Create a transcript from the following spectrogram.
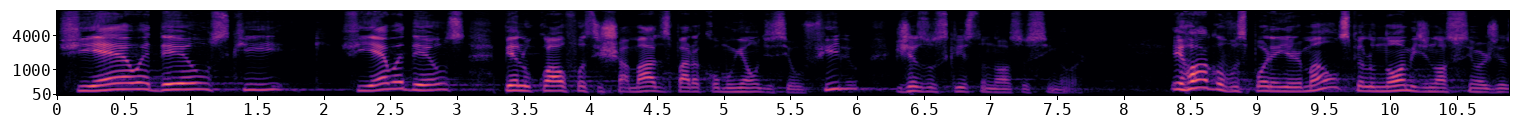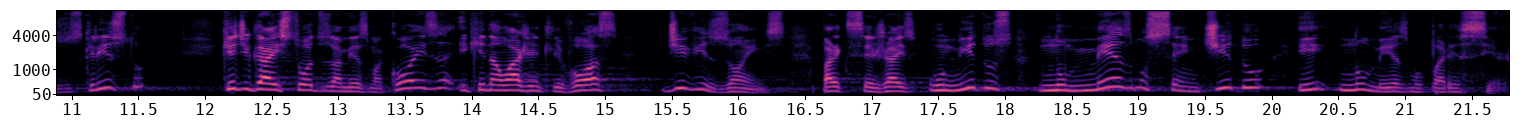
Fiel é Deus que fiel é Deus, pelo qual fosse chamados para a comunhão de seu filho, Jesus Cristo nosso Senhor. E rogo-vos, porém, irmãos, pelo nome de nosso Senhor Jesus Cristo, que digais todos a mesma coisa e que não haja entre vós divisões, para que sejais unidos no mesmo sentido e no mesmo parecer.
